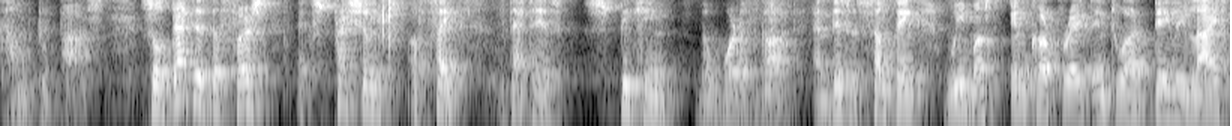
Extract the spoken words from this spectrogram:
come to pass. So that is the first expression of faith. That is speaking the Word of God. And this is something we must incorporate into our daily life,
